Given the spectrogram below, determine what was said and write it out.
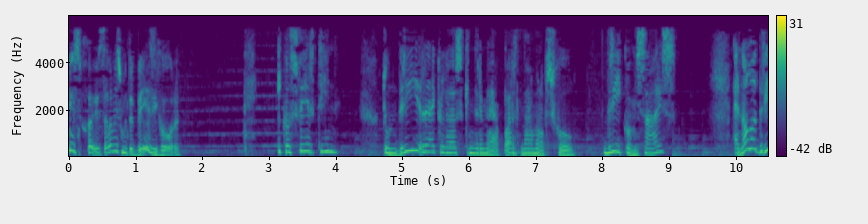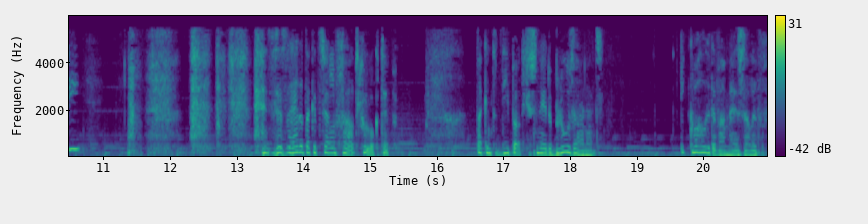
U zou jezelf eens moeten bezig horen. Ik was veertien toen drie rijke luiskinderen mij apart namen op school. Drie, commissaris. En alle drie... Ze zeiden dat ik het zelf uitgelokt heb. Dat ik een te diep uitgesneden blouse aan had. Ik walgde van mijzelf.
